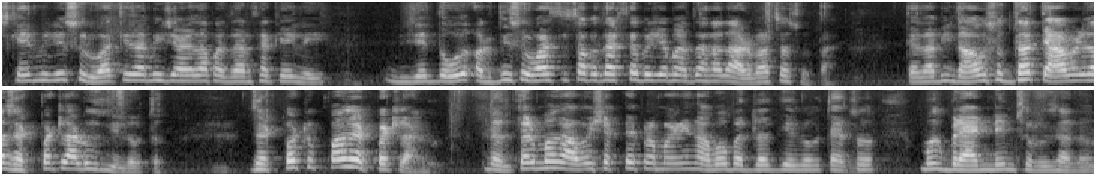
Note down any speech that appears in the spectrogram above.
स्केल म्हणजे सुरुवातीला मी ज्यावेळेला पदार्थ केले म्हणजे दोन अगदी सुरुवातीचा पदार्थ म्हणजे माझा हा लाडवाचाच होता. त्याला मी नावसुद्धा त्यावेळेला झटपट लाडूच दिलं होतं. झटपट उपमा झटपट लाडू. नंतर मग आवश्यकतेप्रमाणे नावं बदलत गेलो त्याचं मग ब्रँड नेम सुरू झालं.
